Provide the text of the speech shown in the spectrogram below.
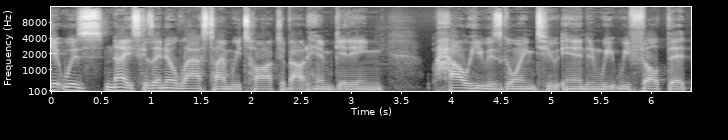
it was nice because I know last time we talked about him getting how he was going to end, and we we felt that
